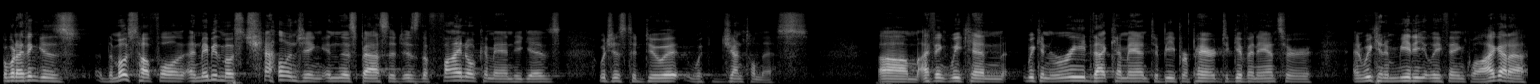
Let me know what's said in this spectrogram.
But what I think is the most helpful and maybe the most challenging in this passage is the final command he gives, which is to do it with gentleness. Um, I think we can, we can read that command to be prepared to give an answer, and we can immediately think, well, I gotta,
